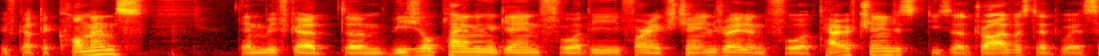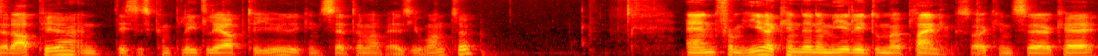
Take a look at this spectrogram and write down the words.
We've got the comments. Then we've got um, visual planning again for the foreign exchange rate and for tariff changes. These are drivers that were set up here and this is completely up to you. You can set them up as you want to. And from here I can then immediately do my planning. So I can say, okay,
